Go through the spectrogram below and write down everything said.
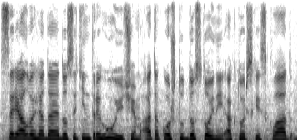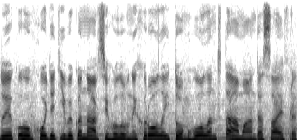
Серіал виглядає досить інтригуючим, а також тут достойний акторський склад, до якого входять і виконавці головних ролей Том Голланд та Аманда Сайфред.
